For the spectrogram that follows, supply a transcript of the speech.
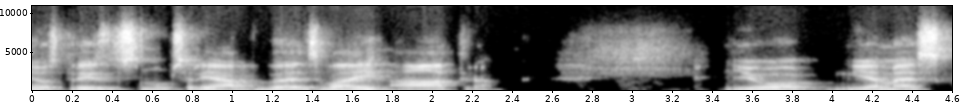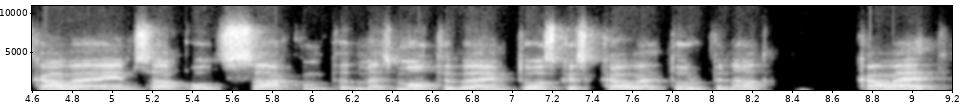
9.30 mums ir jāpabeidz vai ātrāk. Jo, ja mēs kavējam sapulces sākumu, tad mēs motivējam tos, kas kavē, turpināt kavēt,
